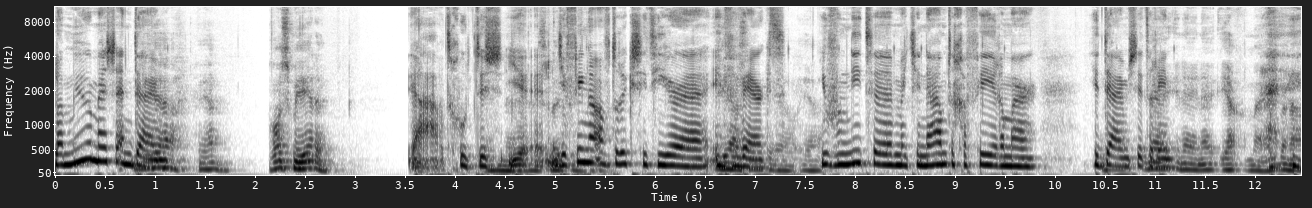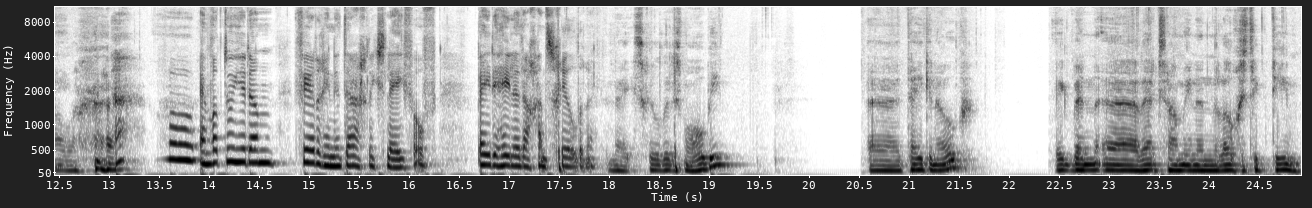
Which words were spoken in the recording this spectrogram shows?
Plamuurmes en duim. Ja, ja. Gewoon smeren. Ja, wat goed. Dus En, eh, je, je vingerafdruk zit hier eh, in Ja, verwerkt. zeker wel, ja. Je hoeft hem niet eh, met je naam te graveren, maar je duim zit erin. Nee, nee, nee. Ja, maar hebben houden. Oh, en wat doe je dan verder in het dagelijks leven? Of ben je de hele dag aan het schilderen? Nee, schilderen is mijn hobby. Tekenen ook. Ik ben werkzaam in een logistiek team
